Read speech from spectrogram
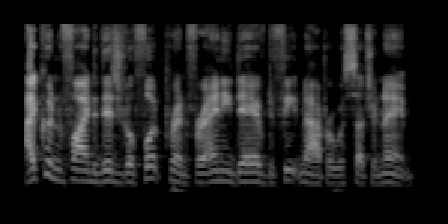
I couldn't find a digital footprint for any Day of Defeat mapper with such a name.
